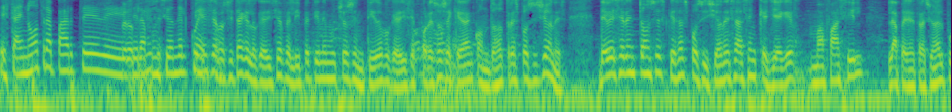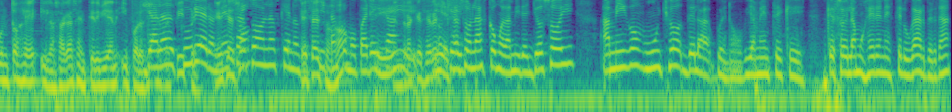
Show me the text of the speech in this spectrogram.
está en otra parte de, Pero de la función del cuerpo. Fíjese, Rosita, que lo que dice Felipe tiene mucho sentido porque dice, por eso se quedan con dos o tres posiciones. Debe ser entonces que esas posiciones hacen que llegue más fácil la penetración al punto G y los haga sentir bien y por eso Ya se la repite. descubrieron. ¿Es Estas eso? son las que nos Es eso, excitan ¿no? como pareja. Tendrá que ser y eso. esas son las cómodas. Miren, yo soy amigo mucho de la, bueno, obviamente que, que soy la mujer en este lugar, ¿verdad?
